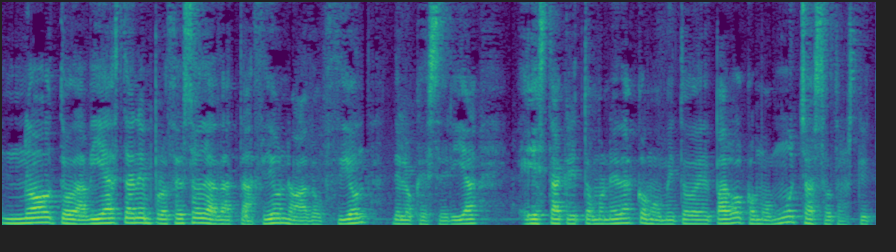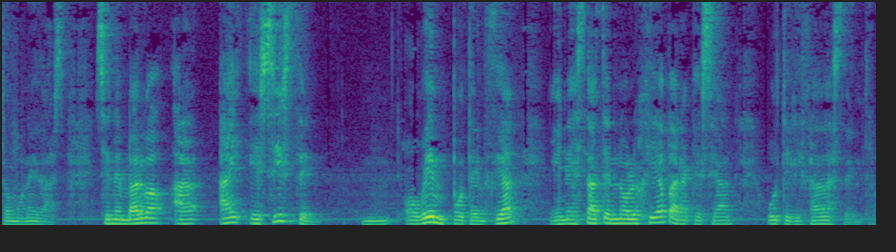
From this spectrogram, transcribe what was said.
no todavía están en proceso de adaptación o adopción de lo que sería esta criptomoneda como método de pago como muchas otras criptomonedas. Sin embargo, hay, existen mm, o ven potencial en esta tecnología para que sean utilizadas dentro.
